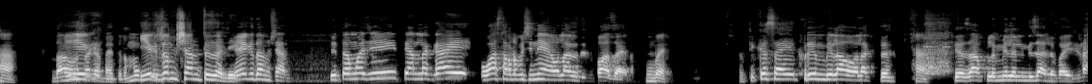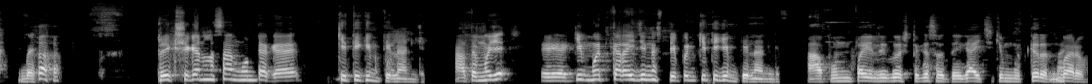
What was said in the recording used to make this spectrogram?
हा. बघा दाव एक- सांगत नाही तिला. मुख्य- एकदम शांत झाले. एकदम शांत. तिथं म्हणजे त्यांना गाय वासराला पैसे न्यावं लागत होती पाजायला. बर. ते कसं आहे? प्रेम बी लावावं लागतं. हा. त्याचं आपलं मिलन बी झालं पाहिजे ना. प्रेक्षकांना सांगून टाका. किती किमतीला आणले? आता म्हणजे अं, किंमत करायची नसते पण किती किमतीला आणले? आपण पहिली गोष्ट कसं होते गायची किंमत करत नाही. बरोबर.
